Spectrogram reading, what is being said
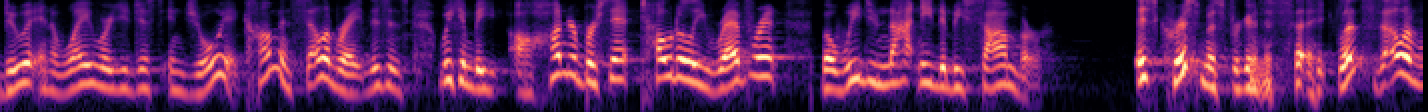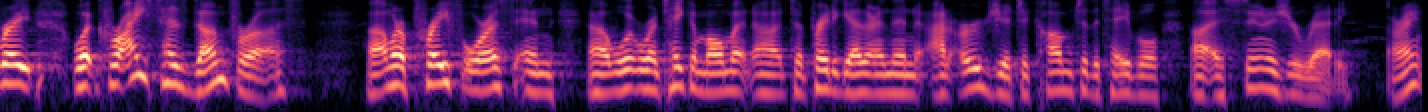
do it in a way where you just enjoy it. Come and celebrate. This is we can be 100% totally reverent, but we do not need to be somber. It's Christmas, for goodness sake. Let's celebrate what Christ has done for us. Uh, I'm going to pray for us, and uh, we're going to take a moment uh, to pray together, and then I'd urge you to come to the table uh, as soon as you're ready. All right?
